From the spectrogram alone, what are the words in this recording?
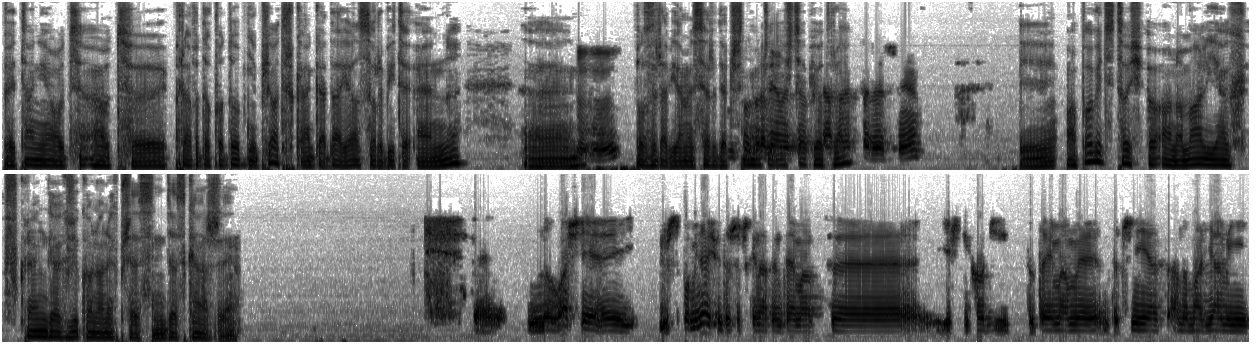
pytanie od, od e, prawdopodobnie Piotrka Gadaja z orbity N. Mhm. Pozdrawiamy serdecznie Pozdrawiamy oczywiście Piotra. Serdecznie. I opowiedz coś o anomaliach w kręgach wykonanych przez deskarzy. No właśnie, już wspominaliśmy troszeczkę na ten temat. E, jeśli chodzi, tutaj mamy do czynienia z anomaliami,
